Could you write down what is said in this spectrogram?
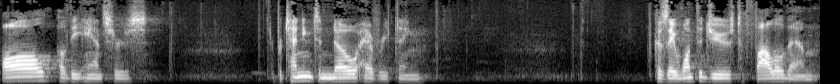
all of the answers, they're pretending to know everything because they want the Jews to follow them.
